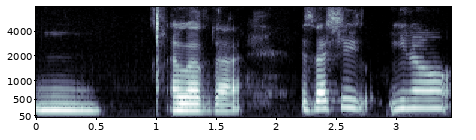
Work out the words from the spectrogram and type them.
Mm. I love that. Especially, you know,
